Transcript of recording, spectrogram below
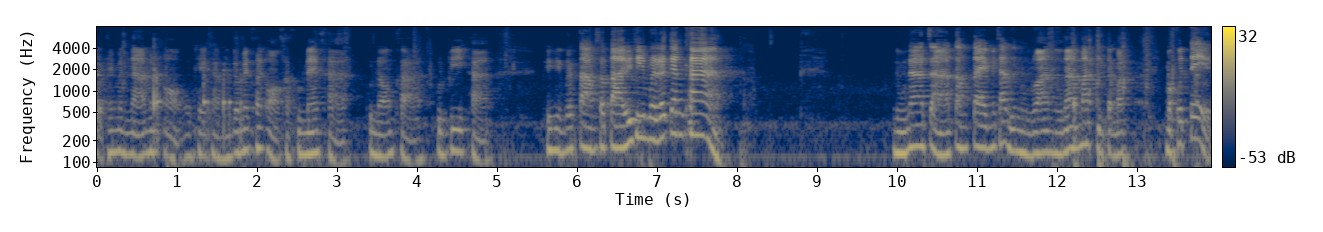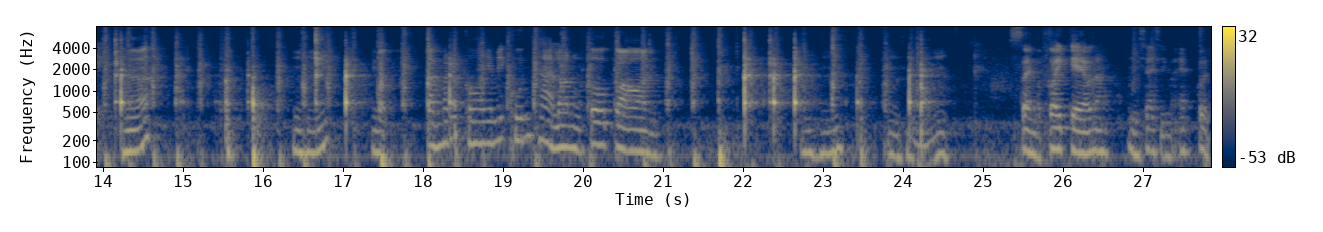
กดให้มันน้ำมันออกโอเคค่ะ มันก็ไม่ค่อยออกค่ะ คุณแม่ค่ะ คุณน้องค่ะ คุณพี่ค่ะ พี่พิมก็ตามสไตล์พี่พิมเลยแล้วกันค่ะ หนูนาจ๋าตำแตงไหม่ใช่หรือหนูนาหนูนามากกินแต่มะมะกุเตศเนอะอือหือแบบตำมะละกอยังไม่คุ้นค่ะรอหนูโตก่อนอือหืออือหือใส่หมะก้อยแก้วนะไม่ใช่สิมาแอปเปิล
